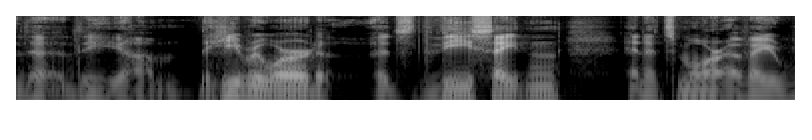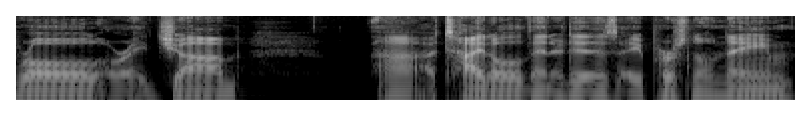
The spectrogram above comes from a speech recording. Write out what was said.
the the um, the Hebrew word. It's the Satan, and it's more of a role or a job uh, a title than it is a personal name.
